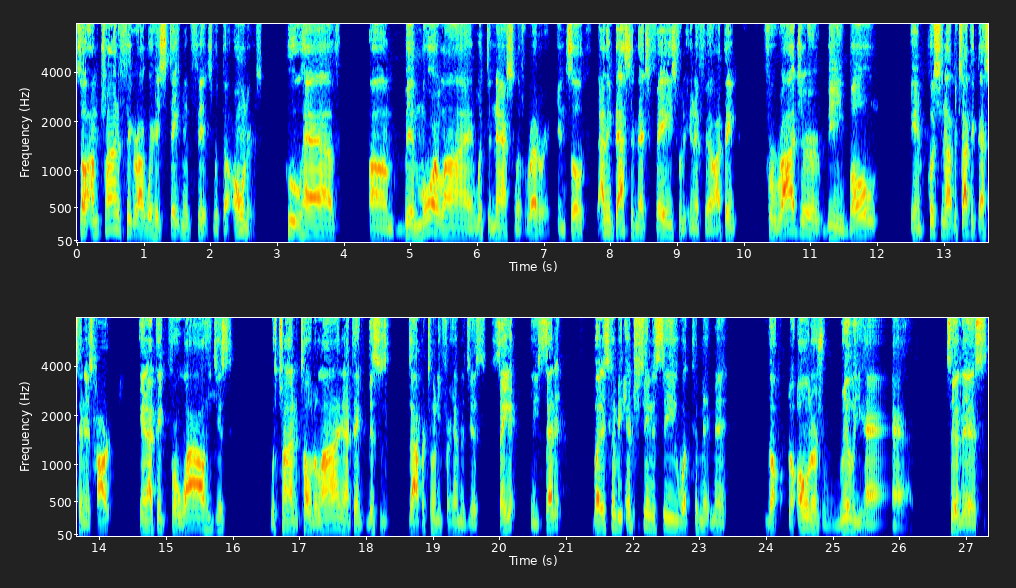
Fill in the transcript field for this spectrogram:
So I'm trying to figure out where his statement fits with the owners who have um, been more aligned with the nationalist rhetoric. And so I think that's the next phase for the NFL. I think for Roger being bold and pushing out, because I think that's in his heart. And I think for a while he just was trying to toe the line. And I think this is the opportunity for him to just say it. And he said it. But it's going to be interesting to see what commitment the, the owners really have to this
